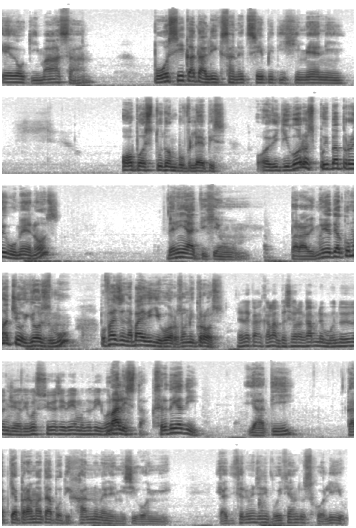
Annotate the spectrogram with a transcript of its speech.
εδοκιμάσαν πόσοι καταλήξαν έτσι επιτυχημένοι όπως τούτον που βλέπεις. Ο δικηγόρος που είπα προηγουμένως δεν είναι ατυχαίο παράδειγμα γιατί ακόμα και ο γιος μου αποφάσισε να πάει δικηγόρος, ο μικρός. Ε, κα- Καλά, τόση ώρα κάνουμε μου το τούτον και ο δικός σου είπε μου το δικηγόρος. Μάλιστα. Ξέρετε γιατί; Γιατί κάποια πράγματα αποτυχάνουμε εμείς οι γονείς. Γιατί θέλουμε και τη βοήθεια του σχολείου.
